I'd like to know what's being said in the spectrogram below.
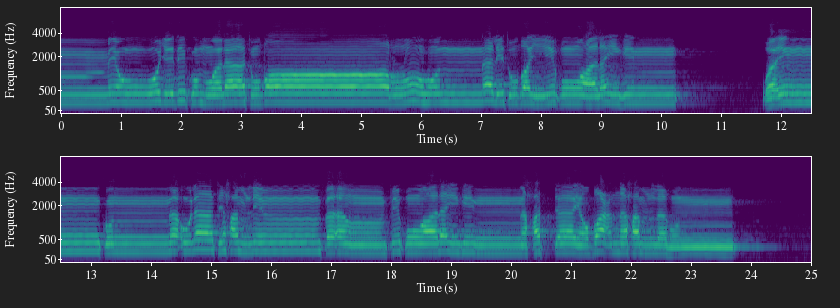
من وجدكم ولا تضاروهن لتضيقوا عليهن وإن كن أولات حمل فأنفقوا عليهن حتى يضعن حملهن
